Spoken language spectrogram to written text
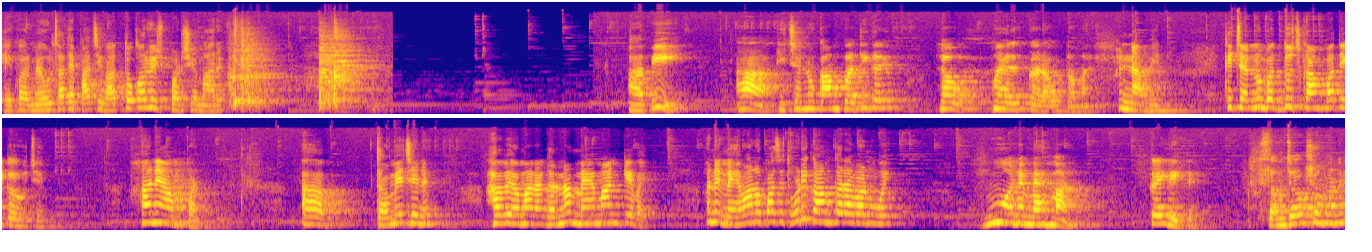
એકવાર મેહુલ સાથે પાછી વાત તો કરવી જ પડશે મારે. ભાભી હા કિચનનું કામ પતી ગયું. લાવો હું હેલ્પ કરાવું તમારે. ના બેન કિચનનું બધું જ કામ પતી ગયું છે. અને આમ પણ. આ તમે છે ને હવે અમારા ઘરના મહેમાન કહેવાય. અને મહેમાનો પાસે થોડી કામ કરાવવાનું હોય. હું અને મહેમાન કઈ રીતે? સમજાવશો મને?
